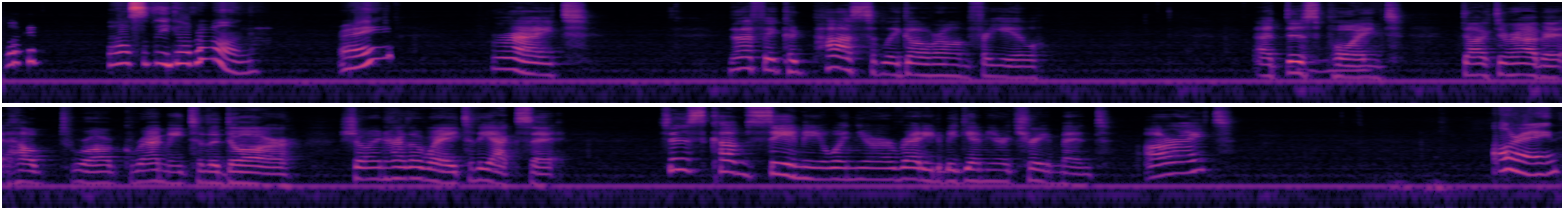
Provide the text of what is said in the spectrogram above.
what could possibly go wrong? Right? Right. Nothing could possibly go wrong for you. At this point, Dr. Rabbit helped walk Remy to the door, showing her the way to the exit. Just come see me when you're ready to begin your treatment, alright? Alright.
